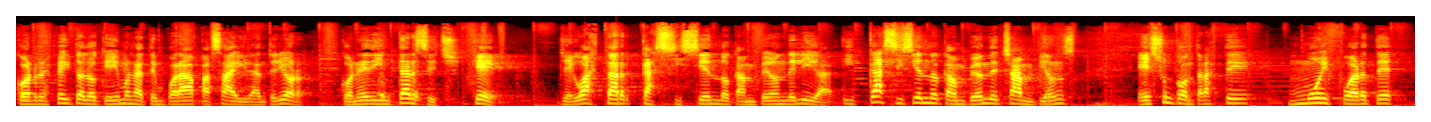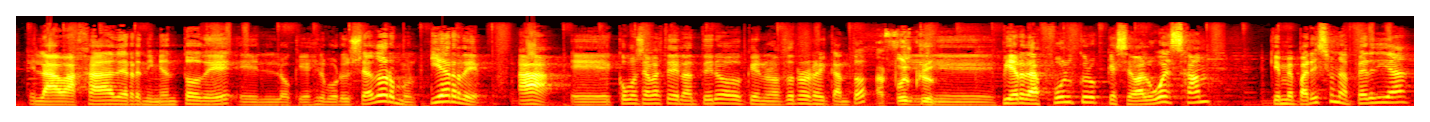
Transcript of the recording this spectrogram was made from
con respecto a lo que vimos la temporada pasada y la anterior, con Edin Terzic, que llegó a estar casi siendo campeón de liga y casi siendo campeón de Champions, es un contraste muy fuerte en la bajada de rendimiento de eh, lo que es el Borussia Dortmund. Pierde a, eh, ¿cómo se llama este delantero que a nosotros nos encantó? A Fulkrug. Eh, pierde a Fulkrug, que se va al West Ham que me parece una pérdida,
